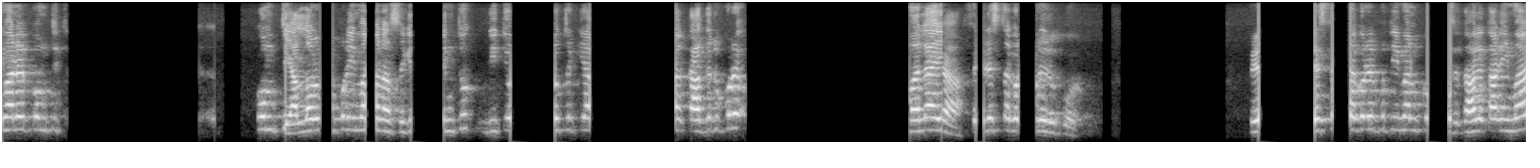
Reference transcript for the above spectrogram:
ঈমানের কমতি কমতি। আল্লাহর উপরে ঈমান আছে, কিন্তু দ্বিতীয়ত কি কাদের উপরে? মালাইকা, ফেরেশতাগণের উপর। ফেরেশতাগণের প্রতি ঈমান করেছে তাহলে তার ঈমান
